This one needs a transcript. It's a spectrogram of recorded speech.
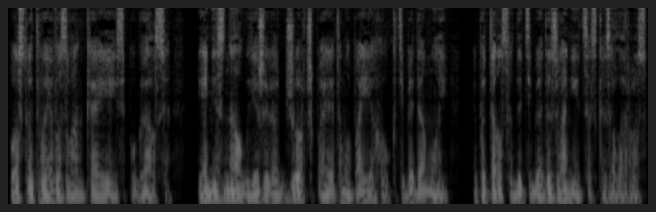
«После твоего звонка я испугался. «Я не знал, где живет Джордж, поэтому поехал к тебе домой и пытался до тебя дозвониться», — сказала Рос.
